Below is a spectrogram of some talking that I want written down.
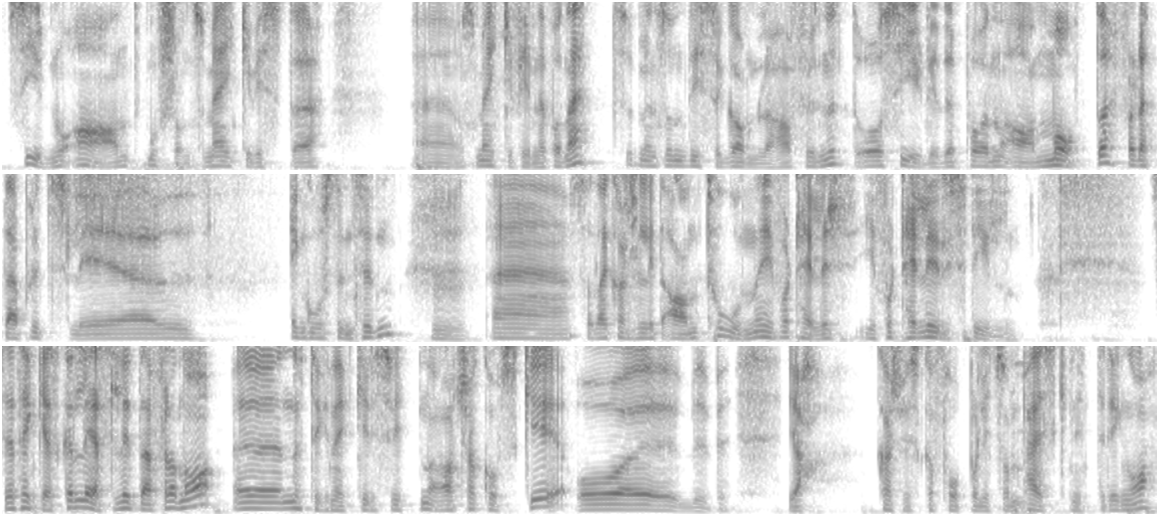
Sier det noe annet morsomt som jeg ikke visste, og som jeg ikke finner på nett, men som disse gamle har funnet? Og sier de det på en annen måte? For dette er plutselig eh, en god stund siden. Mm. så det er kanskje en litt annen tone i, fortellers, i fortellerstilen. Så jeg tenker jeg skal lese litt derfra nå. Eh, Nøtteknekkersuiten av Tsjajkovskij. Og eh, ja, kanskje vi skal få på litt sånn peisknitring òg.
